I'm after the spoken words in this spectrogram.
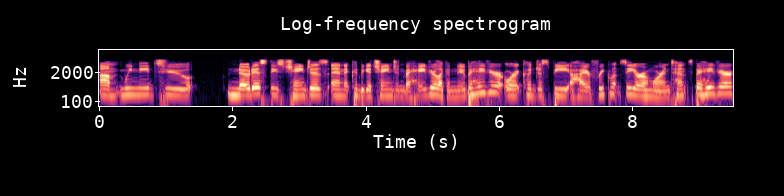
um, we need to notice these changes and it could be a change in behavior like a new behavior or it could just be a higher frequency or a more intense behavior.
